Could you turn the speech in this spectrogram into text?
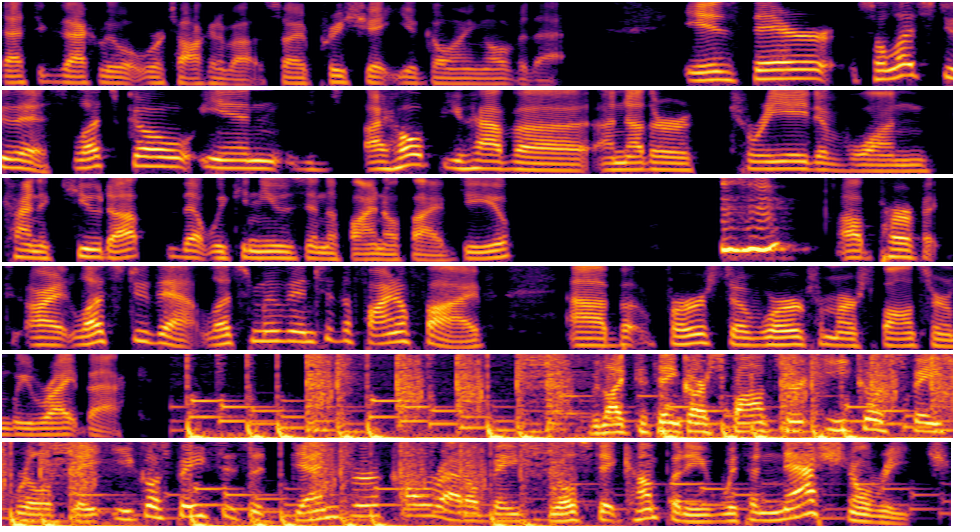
That's exactly what we're talking about. So I appreciate you going over that. Is there, so let's do this. Let's go in. I hope you have a, another creative one kind of queued up that we can use in the final five. Do you? Mm-hmm. Oh, perfect. All right, let's do that. Let's move into the final five. Uh, but first, a word from our sponsor, and we'll be right back. We'd like to thank our sponsor, EcoSpace Real Estate. EcoSpace is a Denver, Colorado based real estate company with a national reach.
